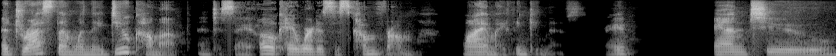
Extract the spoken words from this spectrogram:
address them when they do come up and to say, oh, okay, where does this come from? Why am I thinking this, right? And to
